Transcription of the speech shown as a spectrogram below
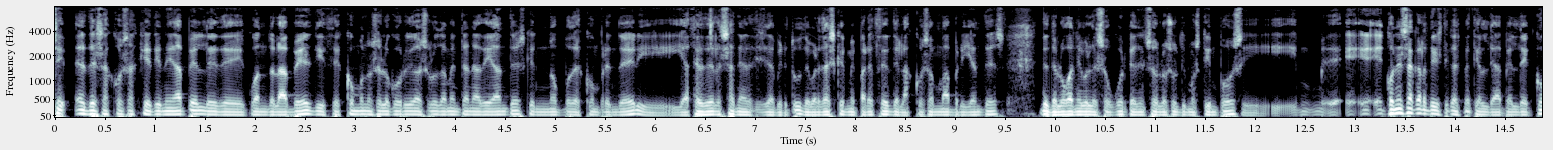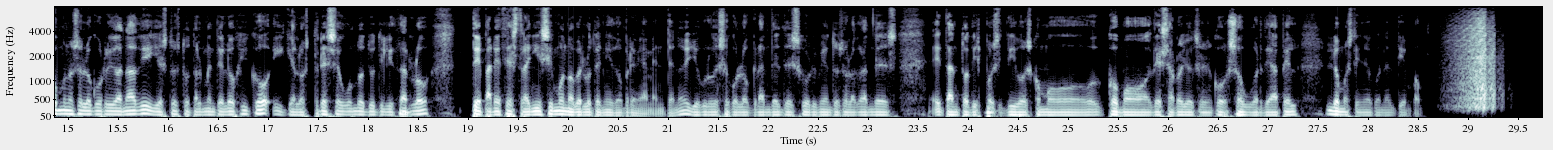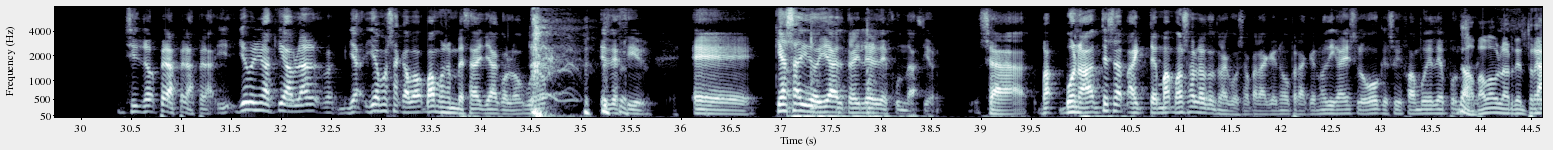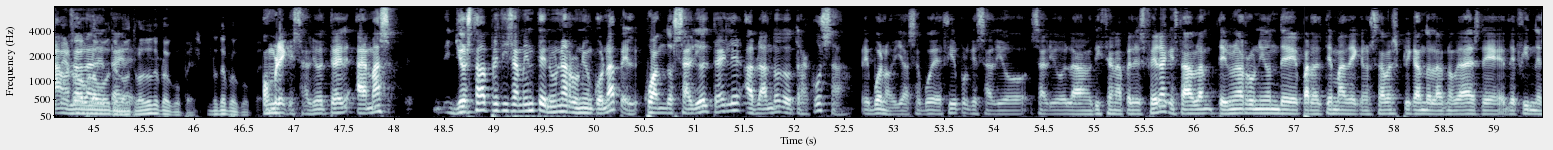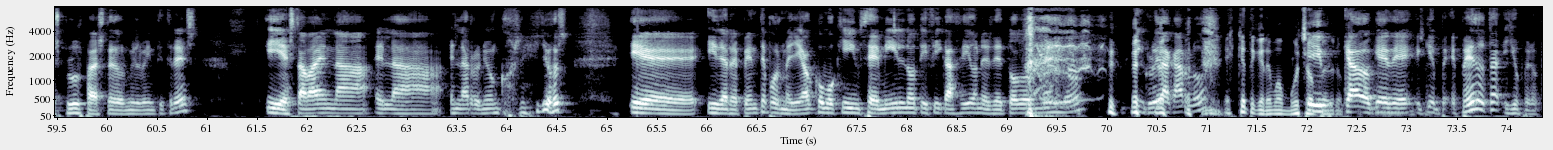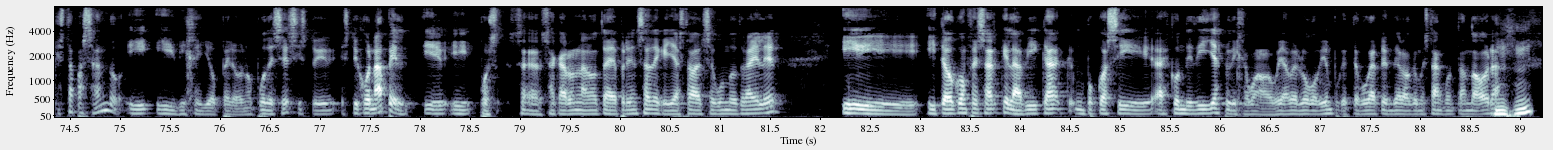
Sí, es de esas cosas que tiene Apple, de, de, cuando la ves dices cómo no se le ha ocurrido absolutamente a nadie antes que no puedes comprender y, hacer de esa necesidad virtud. De verdad es que me parece de las cosas más brillantes, desde luego a nivel de software que han hecho en los últimos tiempos y, y eh, eh, con esa característica especial de Apple, de cómo no se le ha ocurrido a nadie y esto es totalmente lógico y que a los tres segundos de utilizarlo te parece extrañísimo no haberlo tenido previamente, ¿no? Yo creo que eso con los grandes descubrimientos o los grandes eh, tanto dispositivos como, como desarrollos de software de Apple lo hemos tenido con el tiempo. Sí, no, espera, espera, espera. Yo he venido aquí a hablar, ya, ya hemos acabado, vamos a empezar ya con lo bueno. es decir, eh, ¿qué ha salido ya el tráiler de Fundación? O sea, va, bueno, antes hay, te, vamos a hablar de otra cosa, para que no, para que no digáis luego que soy fanboy de No, vamos a hablar del tráiler luego hablamos del otro, no te preocupes, no te preocupes. Hombre, que salió el tráiler. Además, yo estaba precisamente en una reunión con Apple cuando salió el tráiler hablando de otra cosa. Eh, bueno, ya se puede decir porque salió, salió la noticia en Apple Esfera que estaba hablando, tenía una reunión de, para el tema de que nos estaba explicando las novedades de, de Fitness Plus para este 2023 y estaba en la, en la, en la reunión con ellos eh, y de repente, pues me llegan como 15.000 notificaciones de todo el mundo, incluida Carlos. Es que te queremos mucho, y, Pedro. Claro, que de. Que, Pedro, y yo, ¿pero qué está pasando? Y, y, dije yo, pero no puede ser si estoy, estoy con Apple. Y, y pues sacaron la nota de prensa de que ya estaba el segundo tráiler. Y, y, tengo que confesar que la vi un poco así a escondidillas, pero dije, bueno, lo voy a ver luego bien porque tengo que atender a lo que me están contando ahora. Uh -huh.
